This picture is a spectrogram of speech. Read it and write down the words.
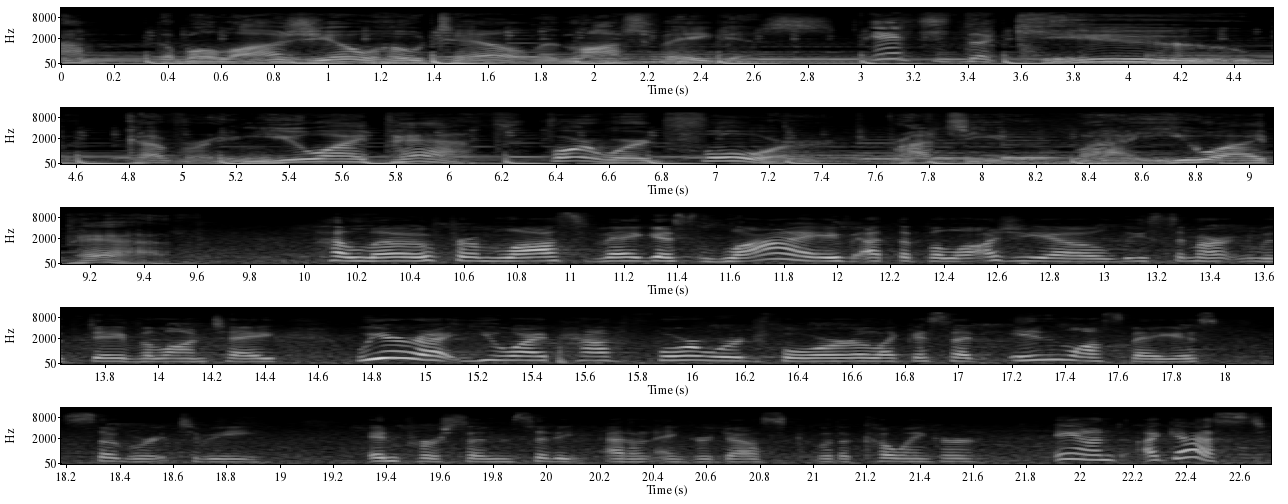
From the Bellagio Hotel in Las Vegas, it's theCUBE. Covering UiPath Forward 4. Brought to you by UiPath. Hello from Las Vegas, live at the Bellagio. Lisa Martin with Dave Vellante. We are at UiPath Forward 4, like I said, in Las Vegas. So great to be in person, sitting at an anchor desk with a co-anchor and a guest.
